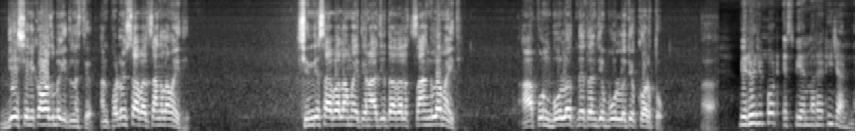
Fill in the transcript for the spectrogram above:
देशाने कवाच बघितलं नसते. आणि फडणवीस साहेबाला चांगला माहिती शिंदे साहेबाला माहिती आणि अजितदादाला चांगलं माहिती आपण बोलत नाही आणि जे बोललो ते करतो. Bureau report S P N Marathi Jalna.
